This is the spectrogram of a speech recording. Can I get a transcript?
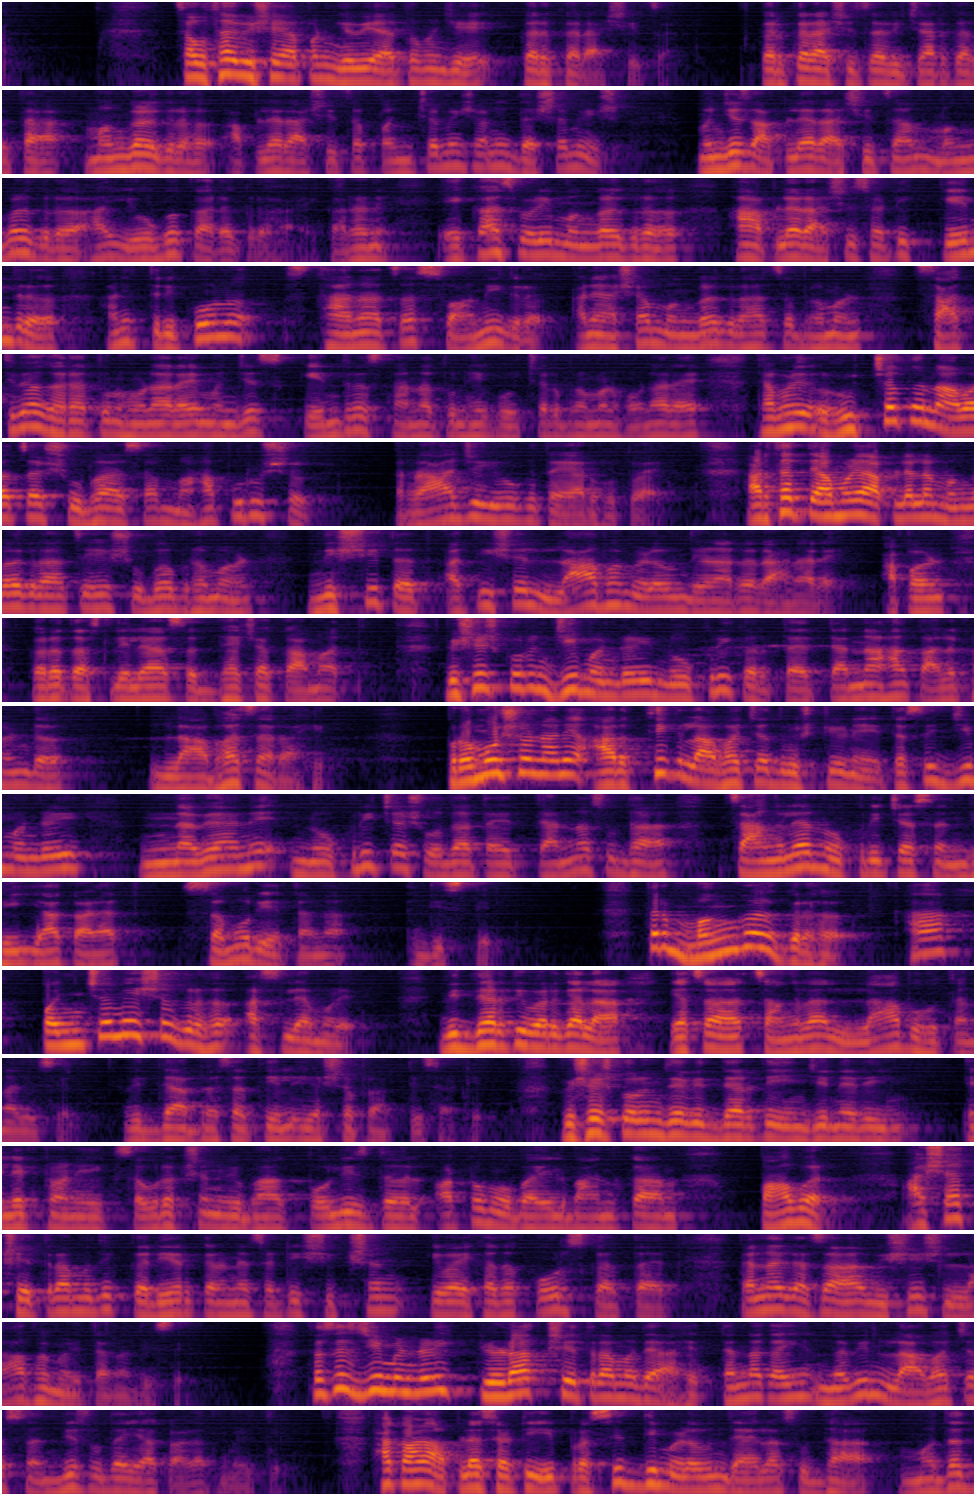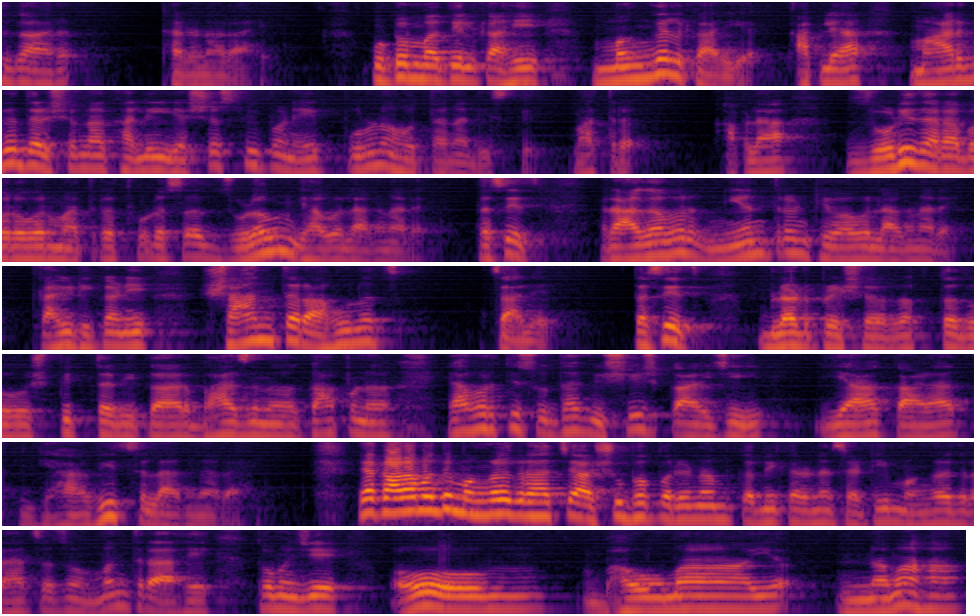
चौथा विषय आपण घेऊया तो म्हणजे कर्क राशीचा. कर्क राशीचा विचार करता मंगळ ग्रह आपल्या राशीचा पंचमेश आणि दशमेश म्हणजेच आपल्या राशीचा मंगळ ग्रह हा योगकारक ग्रह आहे. कारण एकाच वेळी मंगळ ग्रह हा आपल्या राशीसाठी केंद्र आणि त्रिकोण स्थानाचा स्वामी ग्रह. आणि अशा मंगळ ग्रहाचं भ्रमण सातव्या घरातून होणार आहे म्हणजेच केंद्रस्थानातून हे गोचर भ्रमण होणार आहे. त्यामुळे रुचक नावाचा शुभ असा महापुरुष राजयोग तयार होतो आहे अर्थात त्यामुळे आपल्याला मंगळ ग्रहाचे हे शुभ भ्रमण निश्चितच अतिशय लाभ मिळवून देणारं राहणार आहे. आपण करत असलेल्या सध्याच्या कामात विशेष करून जी मंडळी नोकरी करतायत त्यांना हा कालखंड लाभाचा राहील. प्रमोशन आणि आर्थिक लाभाच्या दृष्टीने तसेच जी मंडळी नव्याने नोकरीच्या शोधात आहेत त्यांना सुद्धा चांगल्या नोकरीच्या संधी या काळात समोर येताना दिसतील. तर मंगळ ग्रह हा पंचमेश ग्रह असल्यामुळे विद्यार्थी वर्गाला याचा चांगला लाभ होताना दिसेल विद्याभ्यासातील यशप्राप्तीसाठी. विशेष करून जे विद्यार्थी इंजिनिअरिंग इलेक्ट्रॉनिक संरक्षण विभाग पोलीस दल ऑटोमोबाईल बांधकाम पॉवर अशा क्षेत्रामध्ये करिअर करण्यासाठी शिक्षण किंवा एखादा कोर्स करतायत त्यांना त्याचा विशेष लाभ मिळताना दिसेल. तसेच जी मंडळी क्रीडा क्षेत्रामध्ये आहेत त्यांना काही नवीन लाभाच्या संधीसुद्धा या काळात मिळतील. हा काळ आपल्यासाठी प्रसिद्धी मिळवून द्यायला सुद्धा मदतगार ठरणार आहे. कुटुंबातील काही मंगल कार्य आपल्या मार्गदर्शनाखाली यशस्वीपणे पूर्ण होताना दिसतील. मात्र आपला जोडीदाराबरोबर मात्र थोडंसं जुळवून घ्यावं लागणार आहे. तसेच रागावर नियंत्रण ठेवावं लागणार आहे. काही ठिकाणी शांत राहूनच चालेल. तसेच ब्लड प्रेशर रक्तदोष पित्तविकार भाजणं कापणं यावरती सुद्धा विशेष काळजी या काळात घ्यावीच लागणार आहे. या काळामध्ये मंगळ ग्रहाचे अशुभ परिणाम कमी करण्यासाठी मंगळ ग्रहाचा जो मंत्र आहे तो म्हणजे ओम भौमाय नमहा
